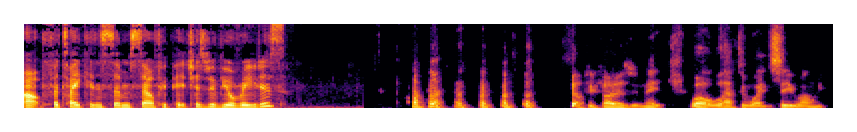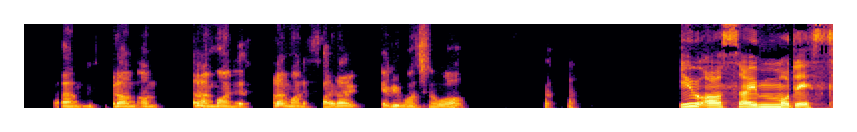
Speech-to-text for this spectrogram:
up for taking some selfie pictures with your readers? selfie photos with me. Well, we'll have to wait and see, won't we? Um, but I'm, I'm, I don't mind a, I don't mind a photo every once in a while. You are so modest.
